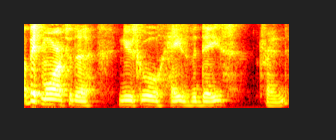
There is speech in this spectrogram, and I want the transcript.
a bit more to the new school haze of the days trend.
